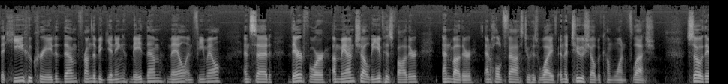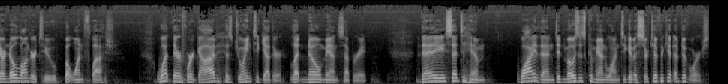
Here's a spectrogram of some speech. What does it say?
that he who created them from the beginning made them male and female, and said, Therefore a man shall leave his father and mother and hold fast to his wife, and the two shall become one flesh. So they are no longer two, but one flesh. What therefore God has joined together, let no man separate. They said to him, why then did Moses command one to give a certificate of divorce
